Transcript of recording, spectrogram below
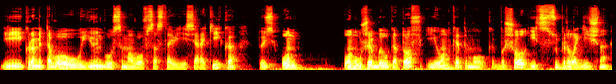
И кроме того, у Юинга у самого в составе есть Аракика, то есть он он уже был готов, и он к этому как бы шел, и супер логично,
